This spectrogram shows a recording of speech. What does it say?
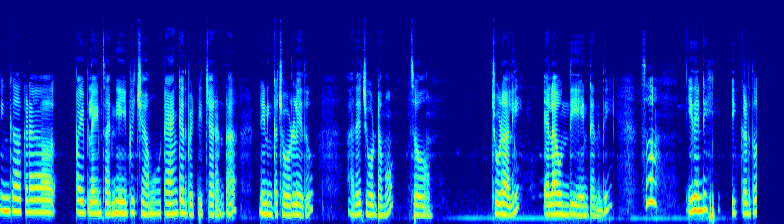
ఇంకా అక్కడ పైప్ లైన్స్ అన్నీ వేయించాము ట్యాంక్ అది పెట్టించారంట నేను ఇంకా చూడలేదు. అదే చూడడము. సో చూడాలి ఎలా ఉంది ఏంటనేది. సో ఇదండి ఇక్కడితో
